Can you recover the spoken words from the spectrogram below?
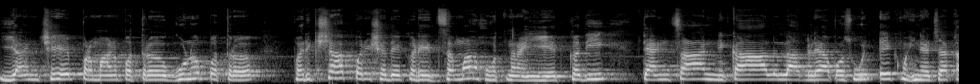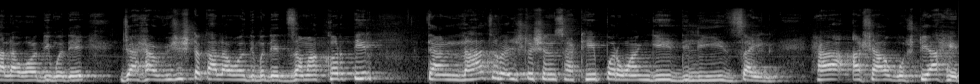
यांचे प्रमाणपत्र गुणपत्र परीक्षा परिषदेकडे जमा होत नाही आहेत कधी त्यांचा निकाल लागल्यापासून एक महिन्याच्या कालावधीमध्ये ज्या ह्या विशिष्ट कालावधीमध्ये जमा करतील त्यांनाच रजिस्ट्रेशनसाठी परवानगी दिली जाईल. ह्या अशा गोष्टी आहेत.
